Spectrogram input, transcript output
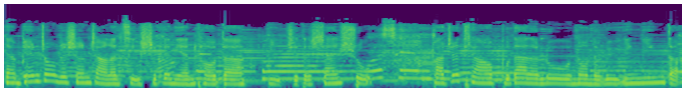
两边种着生长了几十个年头的笔直的杉树，把这条不大的路弄得绿茵茵的。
